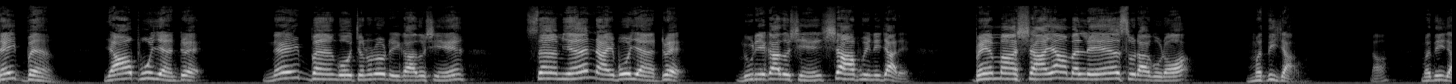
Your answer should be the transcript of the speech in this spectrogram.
နိဗ္ဗာန်ရောက်ဖို့ရန်အတွက်နိဗ္ဗာန်ကိုကျွန်တော်တို့တွေကဆိုရှင်စံမြန်းနိုင်ဖို့ရန်အတွက်လူတွေကဆိုရှင်ရှာဖွေနေကြတယ်ဘယ်မှာရှာရမလဲဆိုတာကိုတော့မသိကြဘူးเนาะမသိကြ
